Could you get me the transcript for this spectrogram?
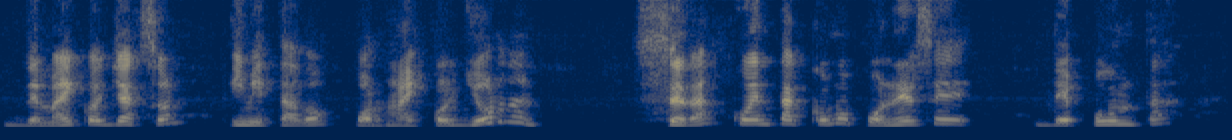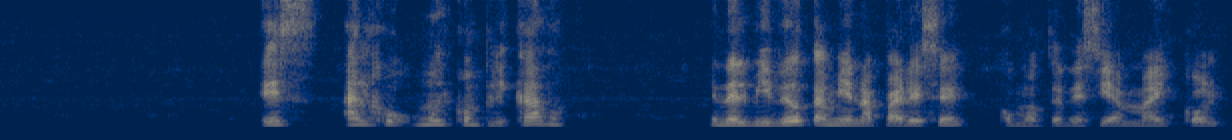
de Michael Jackson imitado por Michael Jordan. ¿Se dan cuenta cómo ponerse de punta es algo muy complicado? En el video también aparece, como te decía, Michael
